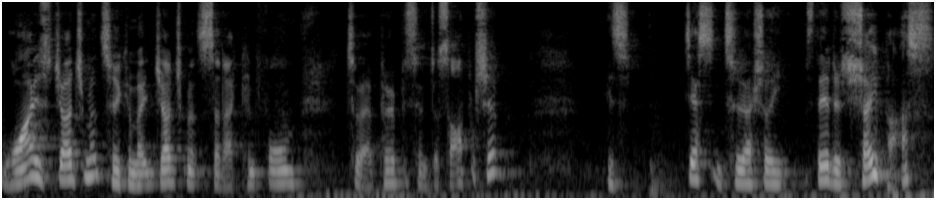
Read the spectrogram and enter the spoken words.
wise judgments, who can make judgments that are conform to our purpose and discipleship. It's destined to actually, it's there to shape us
